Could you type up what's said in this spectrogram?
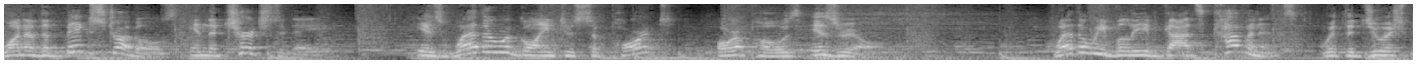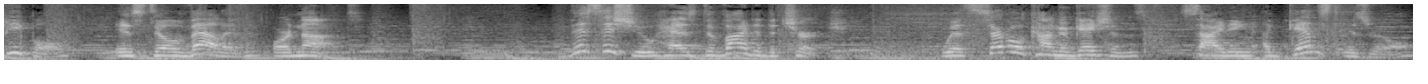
One of the big struggles in the church today is whether we're going to support or oppose Israel. Whether we believe God's covenant with the Jewish people is still valid or not. This issue has divided the church, with several congregations siding against Israel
